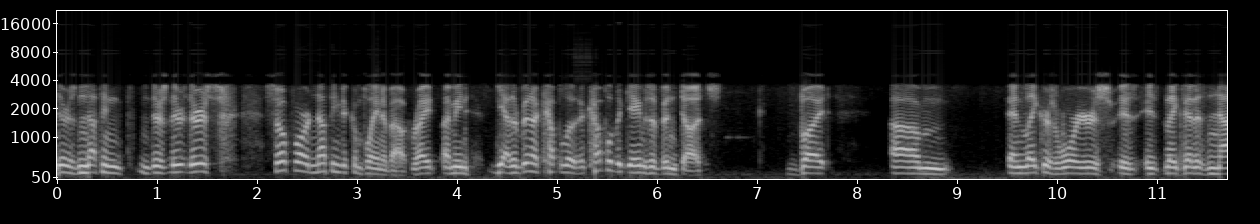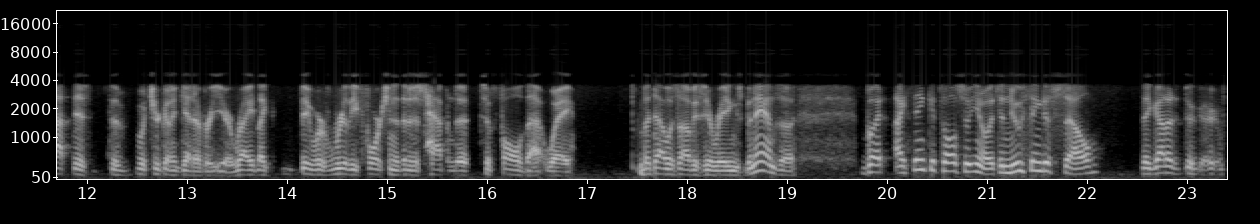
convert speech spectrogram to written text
there's nothing, there's, there, there's, so far nothing to complain about, right? I mean, yeah, there've been a couple of a couple of the games have been duds, but um, and Lakers Warriors is, is like that is not this the, what you're going to get every year, right? Like they were really fortunate that it just happened to to fall that way, but that was obviously a ratings bonanza. But I think it's also you know it's a new thing to sell. They got a you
